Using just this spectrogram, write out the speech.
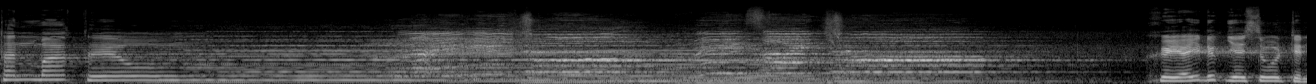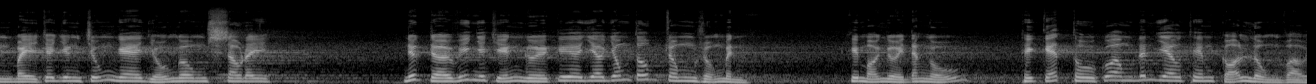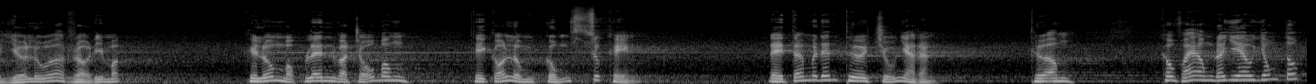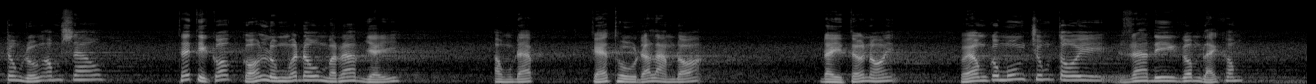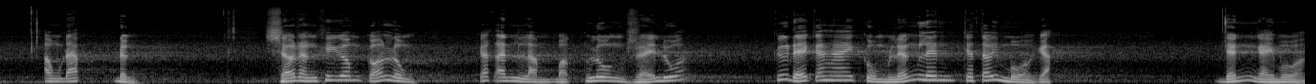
Kitô theo Thánh Matthew. Khi ấy Đức Giêsu trình bày cho dân chúng nghe dụ ngôn sau đây. Nước trời ví như chuyện người kia gieo giống tốt trong ruộng mình. Khi mọi người đang ngủ, thì kẻ thù của ông đến gieo thêm cỏ lùng vào giữa lúa rồi đi mất. Khi lúa mọc lên và trổ bông, thì cỏ lùng cũng xuất hiện. Đầy tớ mới đến thưa chủ nhà rằng, thưa ông, không phải ông đã gieo giống tốt trong ruộng ông sao? Thế thì có cỏ lùng ở đâu mà ra vậy Ông đáp Kẻ thù đã làm đó Đầy tớ nói Vậy ông có muốn chúng tôi ra đi gom lại không Ông đáp Đừng Sợ rằng khi gom cỏ lùng các anh làm bật luôn rễ lúa. Cứ để cả hai cùng lớn lên Cho tới mùa gặt. Đến ngày mùa,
